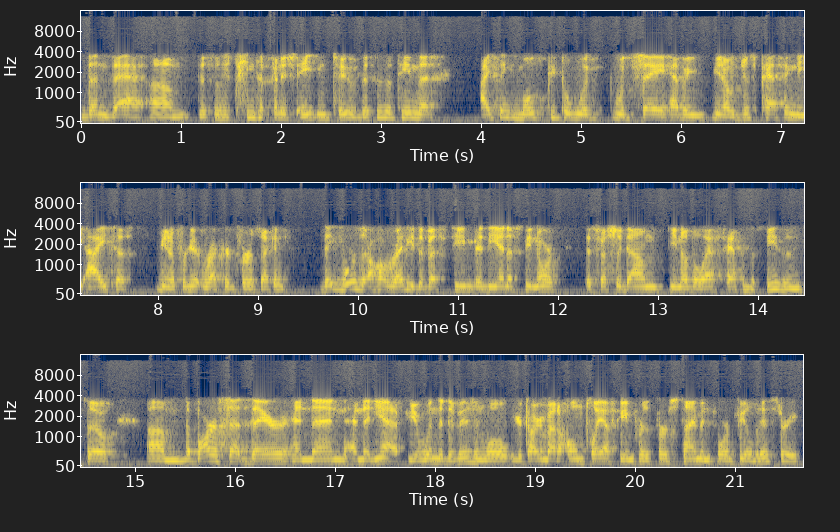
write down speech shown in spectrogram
than that. Um, this is a team that finished eight and two. This is a team that I think most people would would say having you know just passing the eye test. You know, forget record for a second. They were already the best team in the NFC North, especially down you know the last half of the season. So um, the bar is set there, and then and then yeah, if you win the division, well, you're talking about a home playoff game for the first time in Ford Field history,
